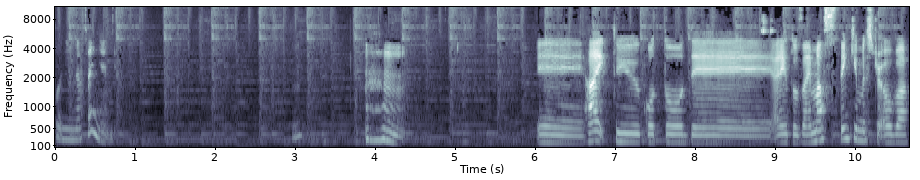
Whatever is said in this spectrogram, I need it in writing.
ここにいなさいにゃんにゃん。んうんえ ーはい。ということで、ありがとうございます。Thank you, Mr. Oba.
